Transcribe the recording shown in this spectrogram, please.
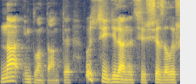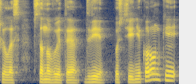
на імплантанти. Ось в цій ділянці ще залишилось встановити дві постійні коронки,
